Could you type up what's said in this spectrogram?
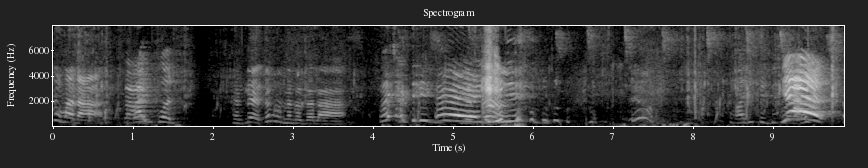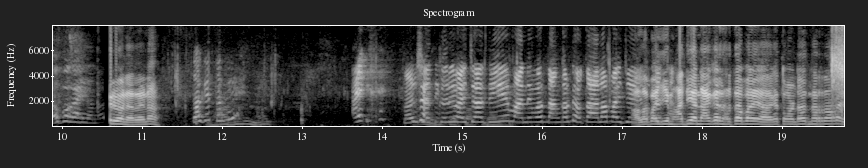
तुम्हाला. काय शिकवल? येतं दादाला. होणार आहे ना. पण शेतकरी व्हायच्या आधी मानेवर नांगर ठेवता आला पाहिजे. आला पाहिजे. मादी नागर धरता पाहिजे. काय तोंडात धरणार आहे?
